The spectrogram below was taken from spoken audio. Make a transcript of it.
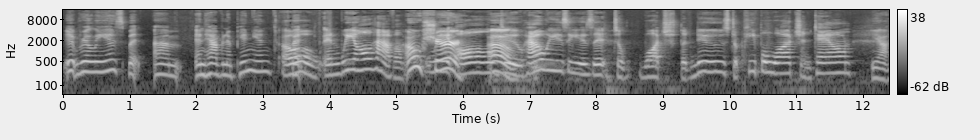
It really is, but um and have an opinion. but- Oh, and we all have them. Oh, sure. We all Oh. do. How easy is it to watch the news, to people watch in town, yeah.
